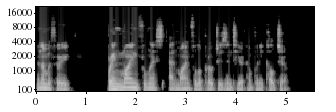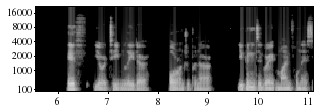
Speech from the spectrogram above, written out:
And number three, bring mindfulness and mindful approaches into your company culture. If you're a team leader or entrepreneur, you can integrate mindfulness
